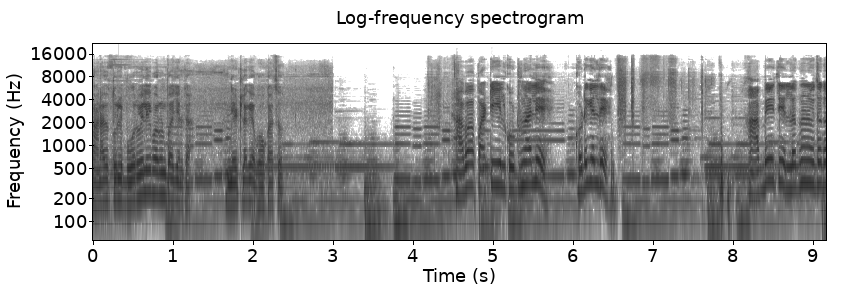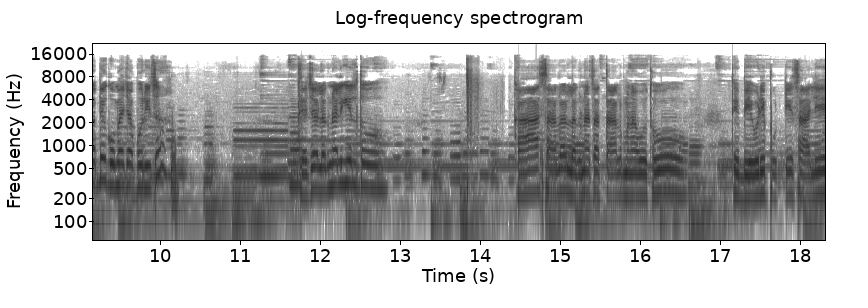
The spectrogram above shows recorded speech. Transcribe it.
आणि आता तुला बोरवेलही मारून पाहिजे का? नेट लागे भोकाचं. आबा पाटील कुठून आले? कुठे गेले? आबे ते लग्न होतं का बे गोम्याच्या पोरीचं? त्याच्या लग्नाला गेलतो. का साला लग्नाचा ताल म्हणावत हो ते बेवडे पोट्टे साले.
